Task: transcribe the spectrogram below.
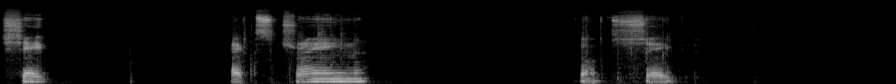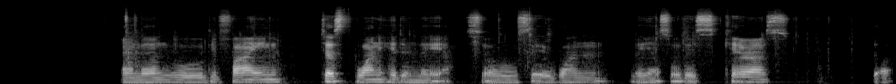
shape x train dot shape. And then we'll define just one hidden layer. So say one layer. So this keras dot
